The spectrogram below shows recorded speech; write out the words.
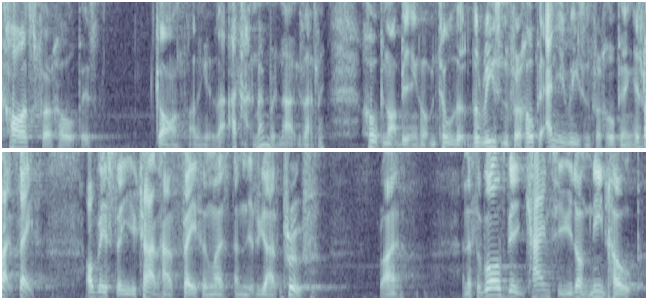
cause for hope is gone. I think i can't remember now exactly. Hope not being hope until the, the reason for hoping any reason for hoping. It's like faith. Obviously you can't have faith unless and if you have proof right and if the world's being kind to you you don't need hope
